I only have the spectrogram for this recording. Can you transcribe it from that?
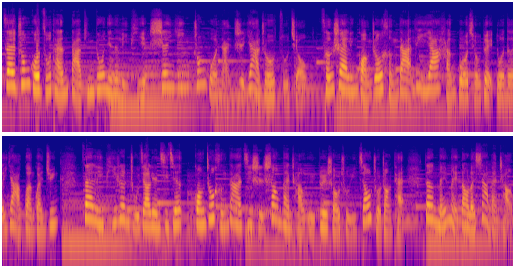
在中国足坛打拼多年的里皮，深谙中国乃至亚洲足球，曾率领广州恒大力压韩国球队夺得亚冠冠军。在里皮任主教练期间，广州恒大即使上半场与对手处于焦灼状态，但每每到了下半场，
